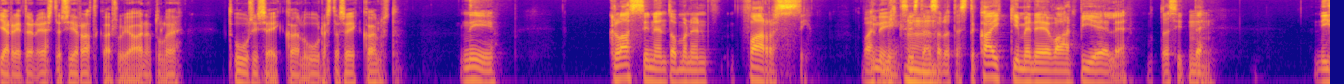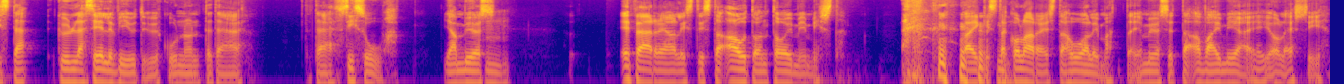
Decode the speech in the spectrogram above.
järjetön este siihen ratkaisuun ja aina tulee uusi seikkailu uudesta seikkailusta. Niin. Klassinen tommonen farssi. Vai niin. Niin. miksi sitä Mm. sanotaan? Sitten kaikki menee vaan pieleen, mutta sitten mm. Mm. niistä kyllä selviytyy, kun on tätä, tätä sisua. Ja myös mm. Mm. epärealistista auton toimimista. Kaikista kolareista huolimatta ja myös, että avaimia ei ole siihen.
